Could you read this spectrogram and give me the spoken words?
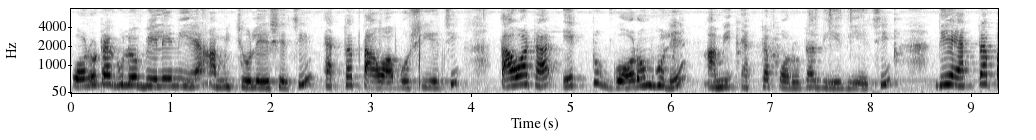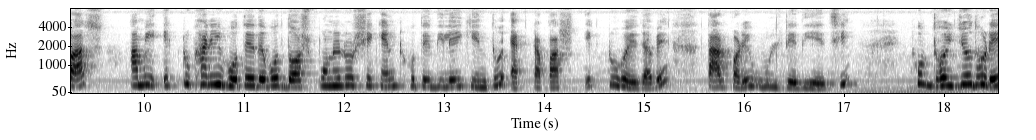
পরোটাগুলো বেলে নিয়ে আমি চলে এসেছি। একটা তাওয়া বসিয়েছি। তাওয়াটা একটু গরম হলে আমি একটা পরোটা দিয়ে দিয়েছি। দিয়ে একটা পাশ আমি একটুখানি হতে দেব, দশ পনেরো সেকেন্ড হতে দিলেই কিন্তু একটা পাশ একটু হয়ে যাবে। তারপরে উল্টে দিয়েছি। খুব ধৈর্য ধরে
